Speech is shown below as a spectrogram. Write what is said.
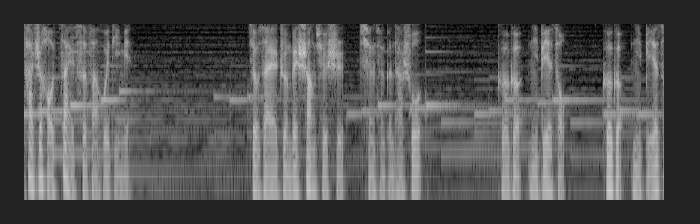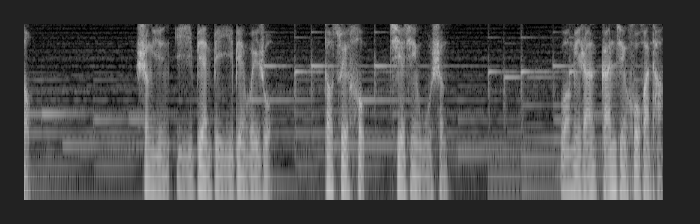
他只好再次返回地面。就在准备上去时，晴晴跟他说：“哥哥，你别走，哥哥，你别走。”声音一遍比一遍微弱，到最后接近无声。王敏然赶紧呼唤他：“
